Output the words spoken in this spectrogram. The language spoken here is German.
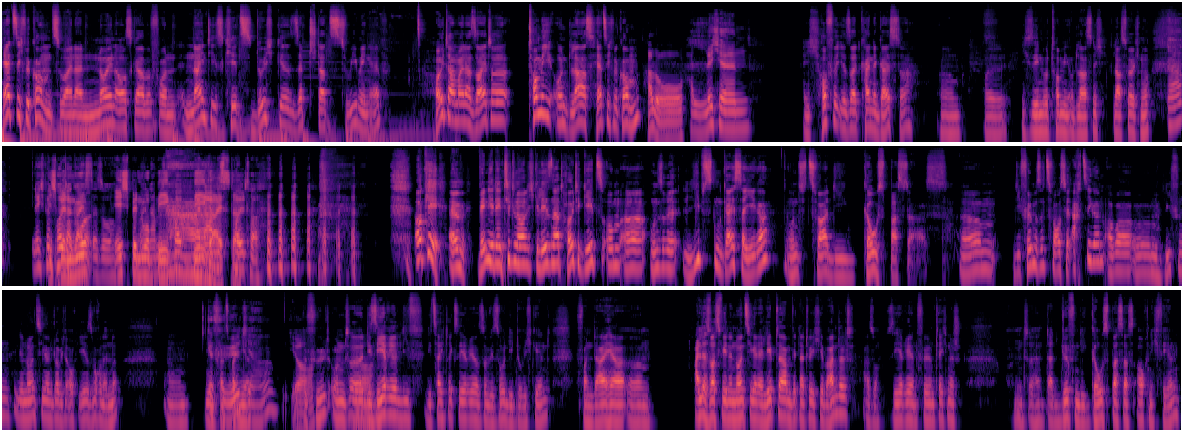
Herzlich willkommen zu einer neuen Ausgabe von 90s Kids durchgesäppt statt Streaming App. Heute an meiner Seite Tommy und Lars. Herzlich willkommen. Hallo. Hallöchen. Ich hoffe, ihr seid keine Geister, ähm, weil ich sehe nur Tommy und Lars nicht. Lars höre ich nur. Ja, ich bin Ich Poltergeist, bin nur, also. ich bin nur begeistert. Polter. Okay, ähm, wenn ihr den Titel noch nicht gelesen habt, heute geht's um äh, unsere liebsten Geisterjäger und zwar die Ghostbusters. Ähm, die Filme sind zwar aus den 80ern, aber ähm, liefen in den 90ern, glaube ich, auch jedes Wochenende. Ähm, Gefühlt, ja. Ja. Gefühlt. Und äh, Ja. die Serie lief, die Zeichentrickserie sowieso die durchgehend. Von daher, ähm, alles, was wir in den 90ern erlebt haben, wird natürlich hier behandelt. Also Serien, Film, technisch. Und äh, da dürfen die Ghostbusters auch nicht fehlen.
